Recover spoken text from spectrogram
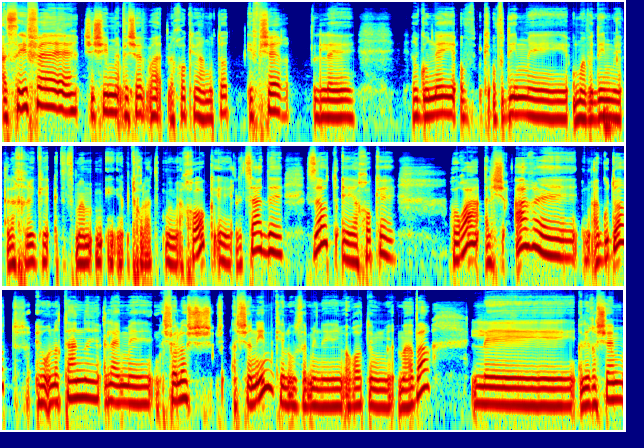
הסעיף אה, 67 לחוק העמותות אפשר לארגוני עוב- עובדים אה, ומעבידים אה, להחריג את עצמם אה, מתחולת החוק. אה, לצד אה, זאת, אה, החוק אה, הורה על שאר אה, האגודות, אה, הוא נתן אה, להם אה, שלוש שנים, כאילו זה מין אה, הוראות אה, מעבר, ל- להירשם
